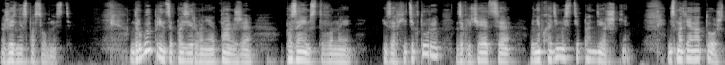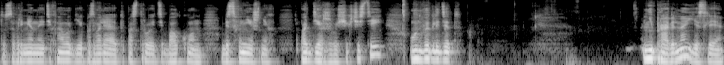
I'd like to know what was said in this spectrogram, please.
жизнеспособность. Другой принцип позирования, также позаимствованный из архитектуры заключается в необходимости поддержки. Несмотря на то, что современные технологии позволяют построить балкон без внешних поддерживающих частей, он выглядит неправильно, если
